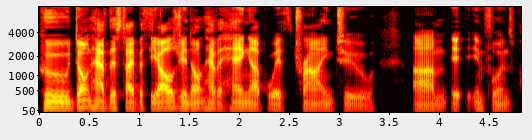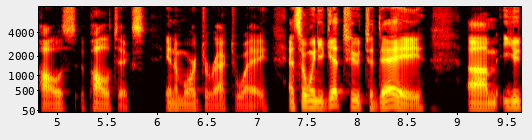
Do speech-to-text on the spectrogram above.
who don't have this type of theology and don't have a hang up with trying to um, influence policy, politics in a more direct way. And so when you get to today, um, you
